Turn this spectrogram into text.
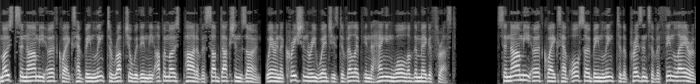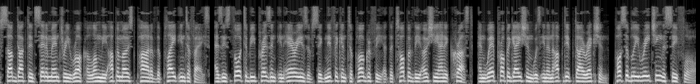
Most tsunami earthquakes have been linked to rupture within the uppermost part of a subduction zone, where an accretionary wedge is developed in the hanging wall of the megathrust. Tsunami earthquakes have also been linked to the presence of a thin layer of subducted sedimentary rock along the uppermost part of the plate interface, as is thought to be present in areas of significant topography at the top of the oceanic crust, and where propagation was in an updip direction, possibly reaching the seafloor.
